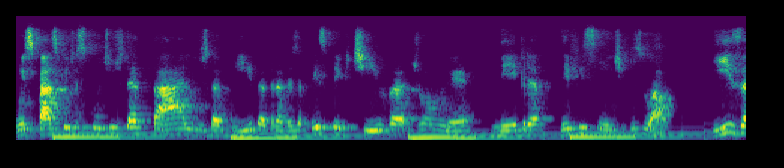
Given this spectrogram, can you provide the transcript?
um espaço que discute os detalhes da vida através da perspectiva de uma mulher negra deficiente visual. Isa,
